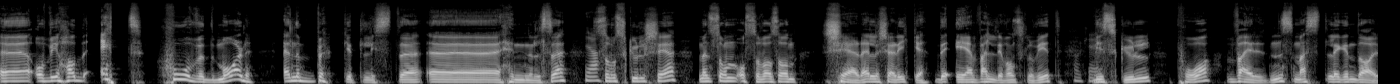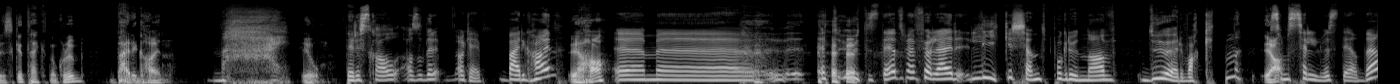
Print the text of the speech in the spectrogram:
Eh, og vi hadde ett hovedmål. En bucketliste-hendelse Ja. som skulle skje, men som også var sånn Skjer det, eller skjer det ikke? Det er veldig vanskelig å vite. Okay. Vi skulle på verdens mest legendariske teknoklubb, Berghain. Nei! Jo. Dere skal Altså, dere Ok, Berghain. Jaha. eh, et utested som jeg føler er like kjent på grunn av dørvakten Ja. som selve stedet.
